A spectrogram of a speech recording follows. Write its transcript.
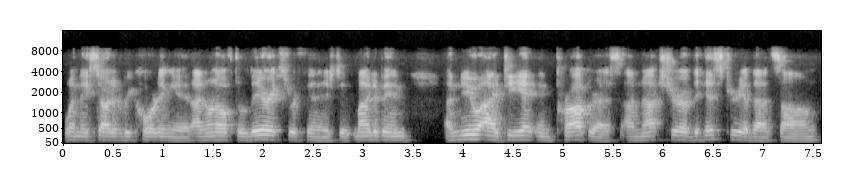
when they started recording it. I don't know if the lyrics were finished. It might have been a new idea in progress. I'm not sure of the history of that song,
